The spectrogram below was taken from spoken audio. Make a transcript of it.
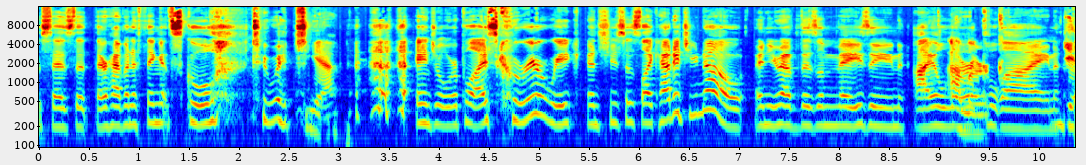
says that they're having a thing at school. to which Yeah, Angel replies, Career Week. And she's just like, How did you know? And you have this amazing I lurk, lurk. line. yeah.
